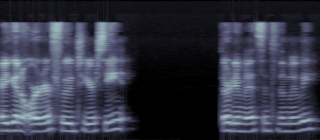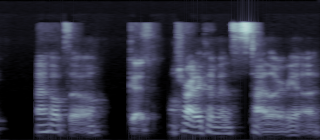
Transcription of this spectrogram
Are you gonna order food to your seat? 30 minutes into the movie? I hope so. Good. I'll try to convince Tyler. Yeah,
